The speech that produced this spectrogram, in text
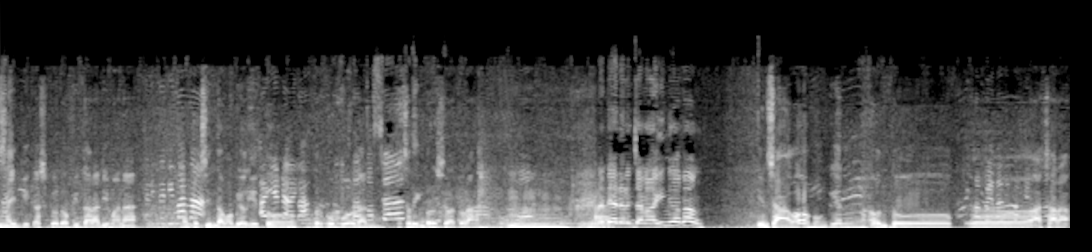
Saiki Skoda Vitara, di mana pecinta mobil itu berkumpul dan sering bersilaturahmi. Nanti ada rencana lagi nggak Kang? Insya Allah mungkin untuk eh, acara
